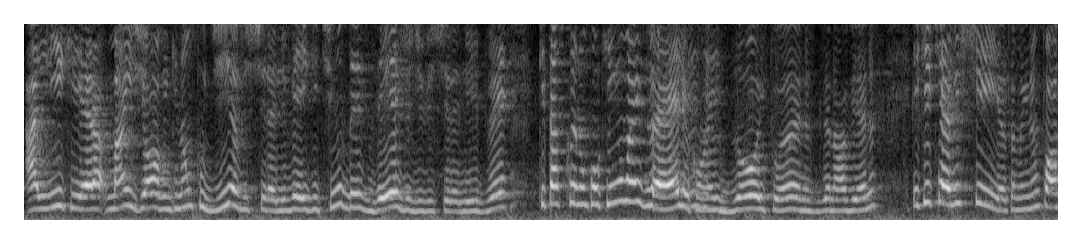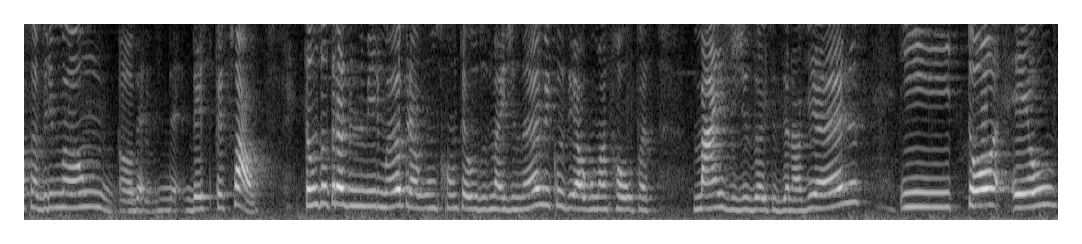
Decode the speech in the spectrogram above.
ali que era mais jovem, que não podia vestir LV e que tinha o desejo de vestir LV, que tá ficando um pouquinho mais velho, com aí 18 anos, 19 anos, e que quer vestir. Eu também não posso abrir mão de, desse pessoal. Então tô trazendo minha irmã para alguns conteúdos mais dinâmicos e algumas roupas mais de 18, 19 anos. E tô eu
